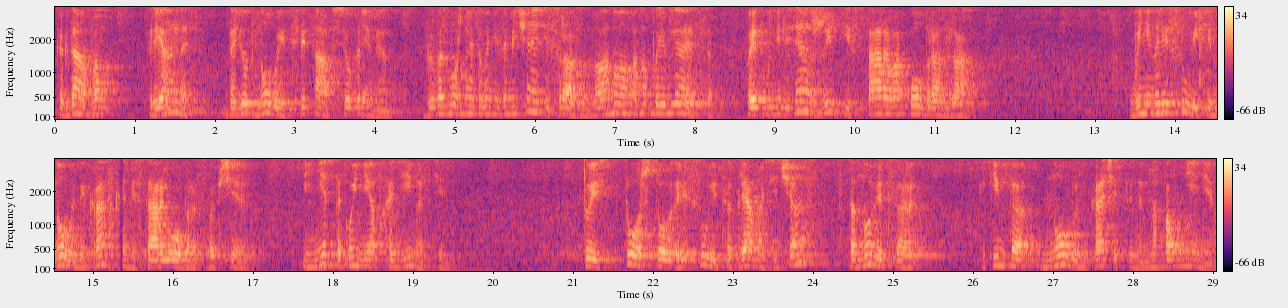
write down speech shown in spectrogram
когда вам реальность дает новые цвета все время. Вы, возможно, этого не замечаете сразу, но оно, оно появляется. Поэтому нельзя жить из старого образа. Вы не нарисуете новыми красками старый образ вообще. И нет такой необходимости. То есть то, что рисуется прямо сейчас, становится каким-то новым качественным наполнением.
